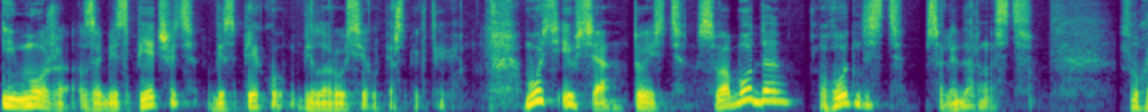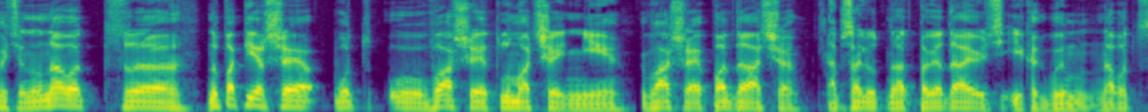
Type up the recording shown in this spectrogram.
і можа забяспечыць бяспеку беларусі ў перспектыве. Вось і вся то есть свабода годнасць салідарнасць. Слухайте ну нават ну па-першае вот ваши тлумачэнні ваша подача абсолютно адпавядаюць і как бы нават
